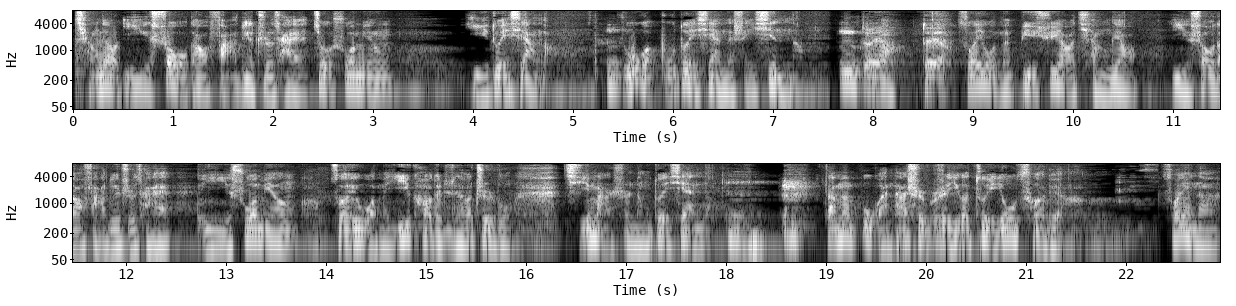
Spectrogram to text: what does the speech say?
强调已受到法律制裁，就说明已兑现了。嗯如果不兑现，那谁信呢？嗯，对呀、对呀、所以我们必须要强调已受到法律制裁，以说明作为我们依靠的这条制度，起码是能兑现的。嗯 咱们不管它是不是一个最优策略啊。所以呢，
